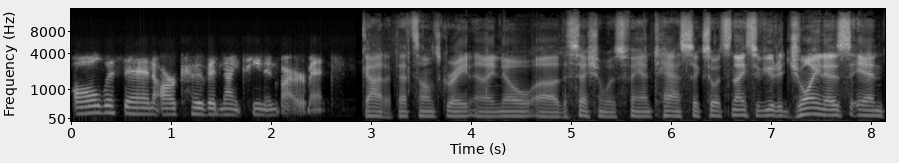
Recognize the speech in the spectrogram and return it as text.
all within our COVID 19 environment. Got it. That sounds great. And I know uh, the session was fantastic. So it's nice of you to join us and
